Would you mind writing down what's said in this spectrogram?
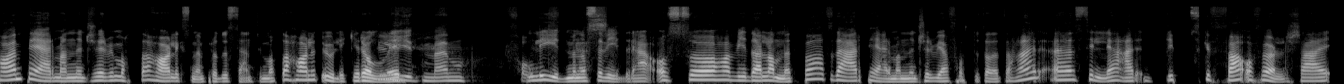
ha en PR-manager, vi måtte ha liksom en produsent, vi måtte ha litt ulike roller. Lydmenn, folk Lydmenn osv. Og så har vi da landet på at det er PR-manager vi har fått ut av dette her. Eh, Silje er dypt skuffa og føler seg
